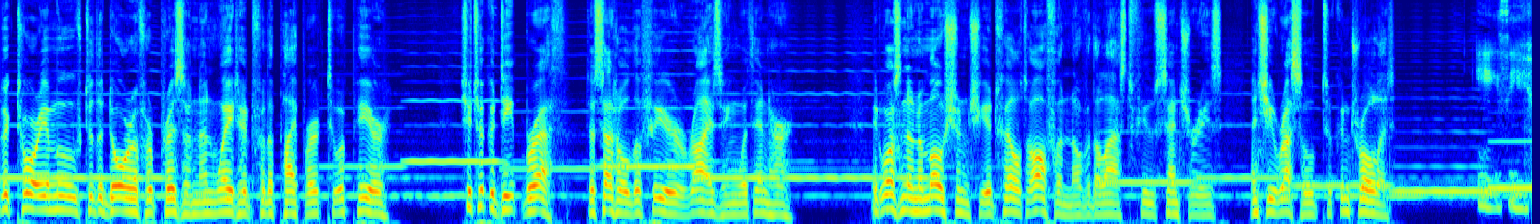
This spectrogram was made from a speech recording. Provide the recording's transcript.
Victoria moved to the door of her prison and waited for the piper to appear. She took a deep breath to settle the fear rising within her. It wasn't an emotion she had felt often over the last few centuries, and she wrestled to control it. Easy.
